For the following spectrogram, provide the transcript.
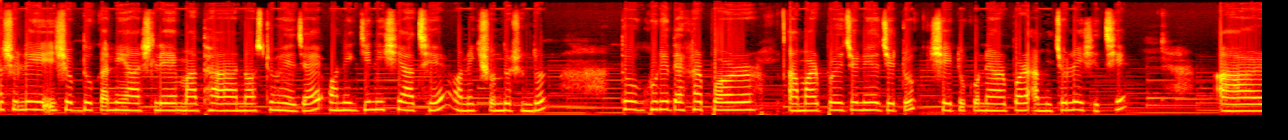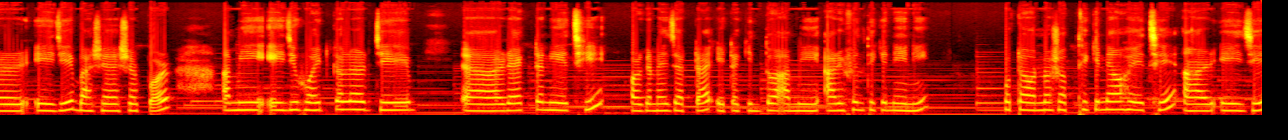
আসলে এসব দোকানে আসলে মাথা নষ্ট হয়ে যায়। অনেক জিনিসই আছে, অনেক সুন্দর সুন্দর। তো ঘুরে দেখার পর আমার প্রয়োজনীয় যেটুক, সেইটুকু নেওয়ার পর আমি চলে এসেছি। আর এই যে বাসায় আসার পর আমি এই যে হোয়াইট কালার যে র্যাকটা নিয়েছি, অর্গানাইজারটা, এটা কিন্তু আমি আরএফএল থেকে নিয়ে নিই ওটা অন্য সব থেকে নেওয়া হয়েছে। আর এই যে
